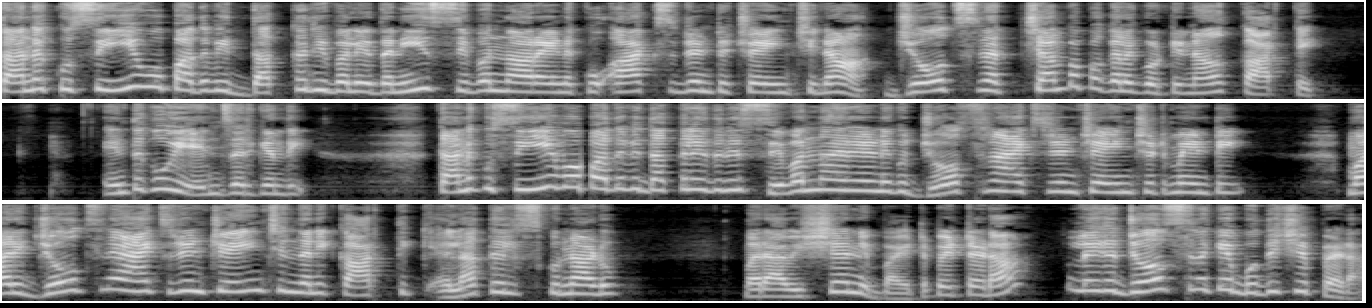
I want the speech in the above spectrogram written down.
తనకు సీఈఓ పదవి దక్కనివ్వలేదని శివనారాయణకు యాక్సిడెంట్ చేయించిన జ్యోత్స్న చెంపపగలగొట్టిన కార్తిక్. ఇంతకు ఏం జరిగింది? తనకు సీఈఓ పదవి దక్కలేదని శివనారాయణకు జ్యోత్స్న యాక్సిడెంట్ చేయించటం ఏంటి? మరి జ్యోత్స్న యాక్సిడెంట్ చేయించిందని కార్తిక్ ఎలా తెలుసుకున్నాడు? మరి ఆ విషయాన్ని బయటపెట్టాడా లేక జ్యోత్స్నకే బుద్ధి చెప్పాడా?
